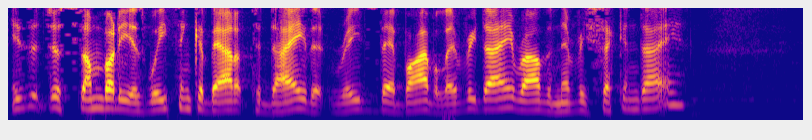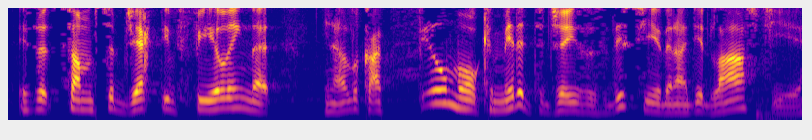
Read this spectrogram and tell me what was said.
Is it just somebody, as we think about it today, that reads their Bible every day rather than every second day? Is it some subjective feeling that, you know, look, I feel more committed to Jesus this year than I did last year,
